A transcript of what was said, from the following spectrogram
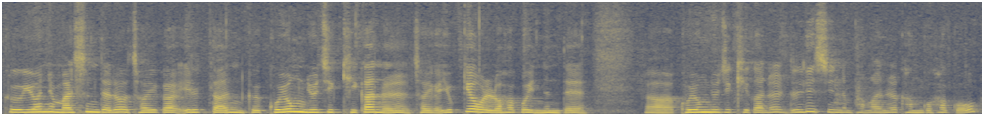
그 의원님 말씀대로 저희가 일단 그 고용 유지 기간을 저희가 6개월로 하고 있는데 어, 고용 유지 기간을 늘릴 수 있는 방안을 강구하고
